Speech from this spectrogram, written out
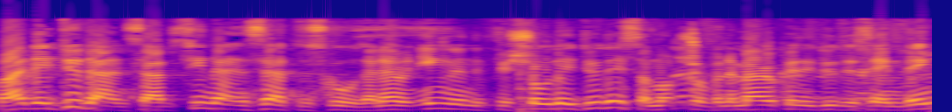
Right? They do that, and so I've seen that in certain schools. I know in England, for sure, they do this. I'm not sure if in America they do the same thing.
